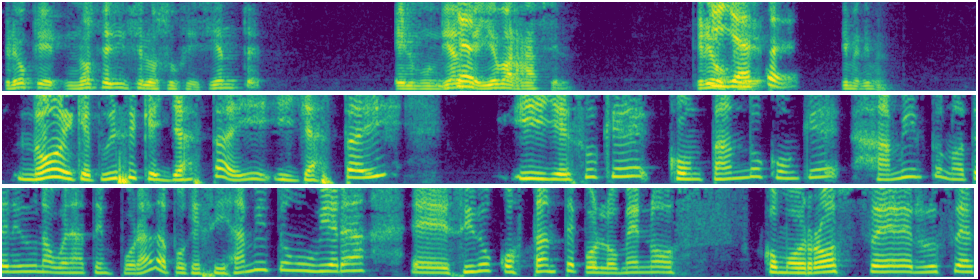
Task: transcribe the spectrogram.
creo que no se dice lo suficiente el mundial Ya- que lleva Russell. Creo y ya que. está. Dime, dime. No, y que tú dices que ya está ahí, y ya está ahí. Y eso que contando con que Hamilton no ha tenido una buena temporada, porque si Hamilton hubiera eh, sido constante, por lo menos como Russell, Russell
